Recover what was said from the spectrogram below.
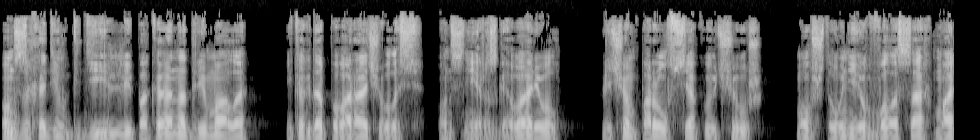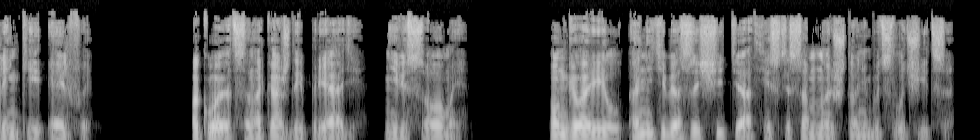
Он заходил к Дилли, пока она дремала, и когда поворачивалась, он с ней разговаривал, причем порол всякую чушь, мол, что у нее в волосах маленькие эльфы. Покоятся на каждой пряди, невесомые. Он говорил, они тебя защитят, если со мной что-нибудь случится.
